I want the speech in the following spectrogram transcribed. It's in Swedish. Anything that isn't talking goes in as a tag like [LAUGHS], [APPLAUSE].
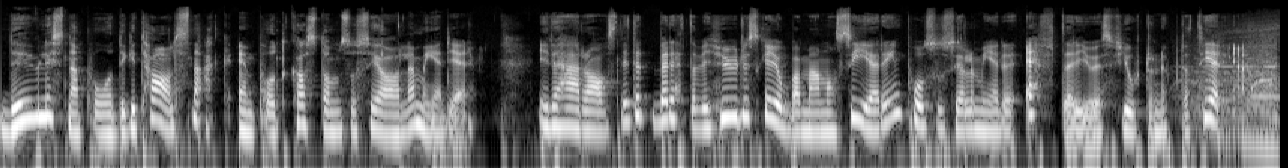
Du lyssnar på Digitalsnack, en podcast om sociala medier. I det här avsnittet berättar vi hur du ska jobba med annonsering på sociala medier efter iOS 14-uppdateringar.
